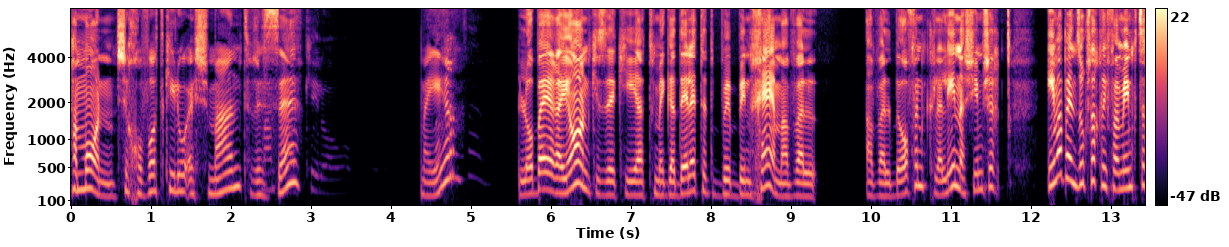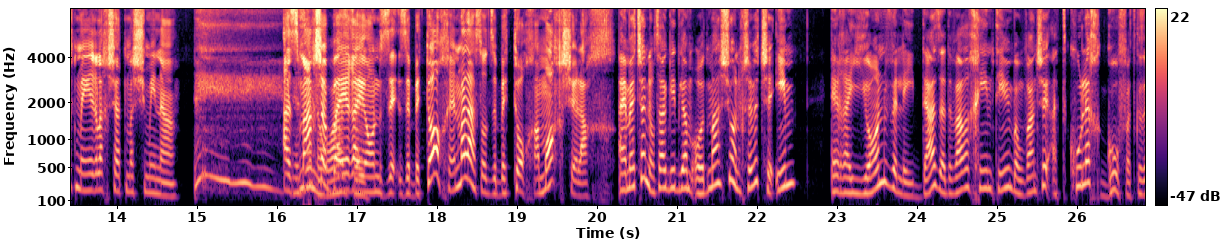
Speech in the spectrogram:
המון. שחובות כאילו השמנת וזה? מהיר? לא בהיריון, כי זה כי את מגדלת את ב- בנכם, אבל, אבל באופן כללי, נשים ש... אם הבן זוג שלך לפעמים קצת מעיר לך שאת משמינה, אז מה עכשיו נורא זה. בהיריון? זה, זה בתוך, אין מה לעשות, זה בתוך המוח שלך. האמת שאני רוצה להגיד גם עוד משהו, אני חושבת שאם הריון ולידה זה הדבר הכי אינטימי במובן שאת כולך גוף, את כזה...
